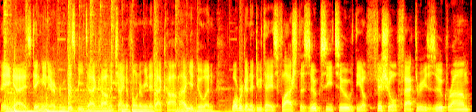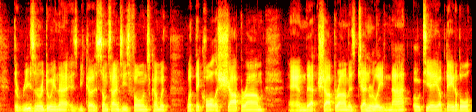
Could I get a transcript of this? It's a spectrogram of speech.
Hey guys, Damien here from GizBeat.com and ChinaPhoneArena.com. How you doing? What we're going to do today is flash the Zuk Z2 with the official factory Zuk ROM. The reason we're doing that is because sometimes these phones come with what they call a shop ROM, and that shop ROM is generally not OTA updatable.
